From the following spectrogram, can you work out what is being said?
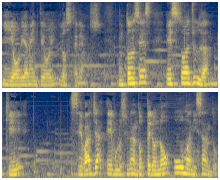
y obviamente hoy los tenemos. Entonces, esto ayuda que se vaya evolucionando, pero no humanizando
